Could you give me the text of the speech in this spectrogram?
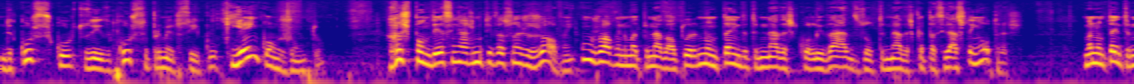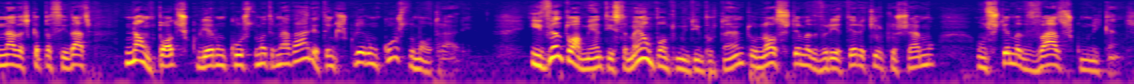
de cursos curtos e de cursos de primeiro ciclo que, em conjunto, respondessem às motivações do jovem. Um jovem, numa determinada altura, não tem determinadas qualidades ou determinadas capacidades, tem outras. Mas não tem determinadas capacidades, não pode escolher um curso de uma determinada área, tem que escolher um curso de uma outra área. Eventualmente, isso também é um ponto muito importante, o nosso sistema deveria ter aquilo que eu chamo um sistema de vasos comunicantes.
